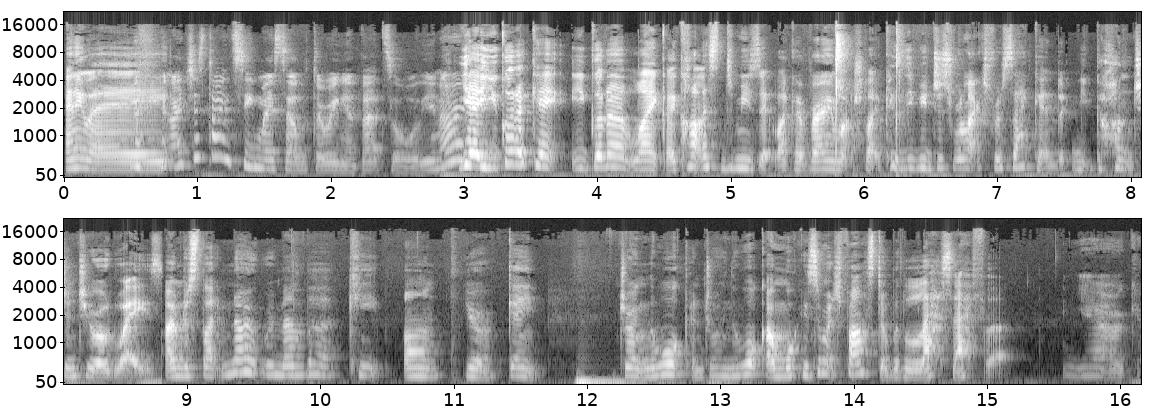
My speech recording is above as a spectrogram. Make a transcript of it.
Anyway, I just don't see myself doing it. That's all, you know. yeah, you gotta get, you gotta like. I can't listen to music. Like I very much like because if you just relax for a second, you hunch into your old ways. I'm just like, no, remember, keep on your game. During the walk and during the walk, I'm walking so much faster with less effort. Yeah. Okay.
